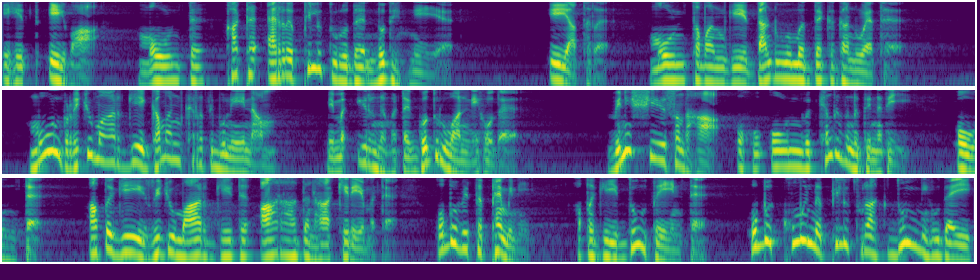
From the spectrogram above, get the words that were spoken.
එහෙත් ඒවා මොවුන්ට කට ඇර පිළිතුරුද නොදින්නේය. ඒ අතර මොවුන් තමන්ගේ දඩුවම දැක ගනු ඇත. මූන් රිජුමාර්ගයේ ගමන් කරතිබුණේ නම් මෙම ඉරණමට ගොදුරුවන්නේ හොද. විනිශ්්‍යය සඳහා ඔහු ඔවුන්ව කැඳවන දෙනදී. ඔවුන්ට අපගේ රිජුමාර්ගයට ආරාධනා කිරීමට ඔබ වෙත පැමිණි අපගේ දූතයින්ට ඔබ කුමන පිළිතුරක් දුන්නිහුදැයි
